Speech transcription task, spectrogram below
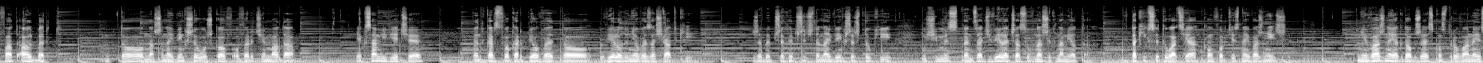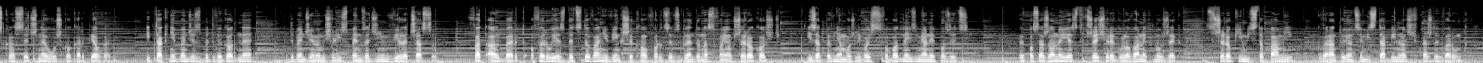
Fat Albert. To nasze największe łóżko w ofercie MADA. Jak sami wiecie, wędkarstwo karpiowe to wielodniowe zasiadki. Żeby przechytrzyć te największe sztuki, musimy spędzać wiele czasu w naszych namiotach. W takich sytuacjach komfort jest najważniejszy. Nieważne jak dobrze skonstruowane jest klasyczne łóżko karpiowe. I tak nie będzie zbyt wygodne, gdy będziemy musieli spędzać nim wiele czasu. Fat Albert oferuje zdecydowanie większy komfort ze względu na swoją szerokość i zapewnia możliwość swobodnej zmiany pozycji. Wyposażony jest w sześć regulowanych nóżek z szerokimi stopami, gwarantującymi stabilność w każdych warunkach.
